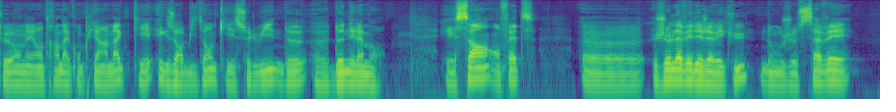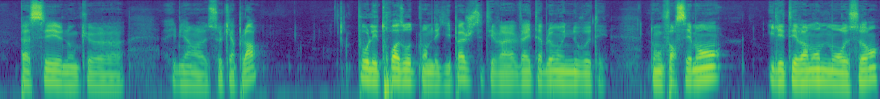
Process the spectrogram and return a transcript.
qu'on est en train d'accomplir un acte qui est exorbitant, qui est celui de euh, donner la mort. Et ça, en fait, euh, je l'avais déjà vécu, donc je savais passer donc, eh bien, ce cap-là. Pour les trois autres membres d'équipage, c'était véritablement une nouveauté. Donc forcément, il était vraiment de mon ressort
